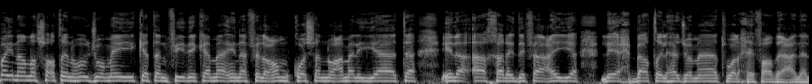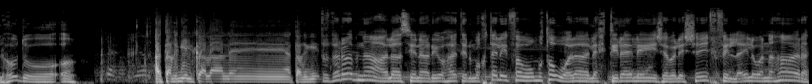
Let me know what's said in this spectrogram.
بين نشاط هجومي كتنفيذ كمائن في العمق وشن عمليات إلى آخر دفاعي لإحباط الهجمات والحفاظ على الهدوء. تدربنا على سيناريوهات مختلفة ومطولة لاحتلال جبل الشيخ في الليل والنهار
